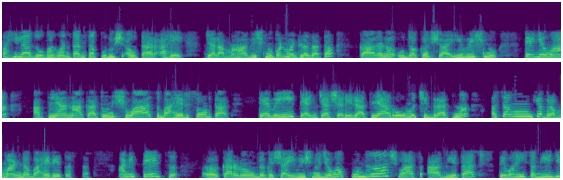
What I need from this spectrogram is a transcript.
पहिला जो भगवंतांचा पुरुष अवतार आहे ज्याला महाविष्णू पण म्हटलं जातं कारण उदक शाही विष्णू. ते जेव्हा आपल्या नाकातून श्वास बाहेर सोडतात त्यावेळी त्यांच्या शरीरातल्या रोमछिद्रातनं असंख्य ब्रह्मांड बाहेर येत असतात. आणि तेच कारण उदकशाही विष्णू जेव्हा पुन्हा श्वास आत घेतात तेव्हा ही सगळी जी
